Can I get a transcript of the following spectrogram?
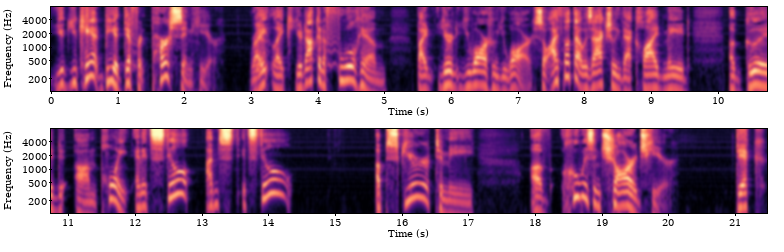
you you can't be a different person here right like you're not going to fool him by you're you are who you are so i thought that was actually that clyde made a good um point and it's still i'm st- it's still obscure to me of who is in charge here Dick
